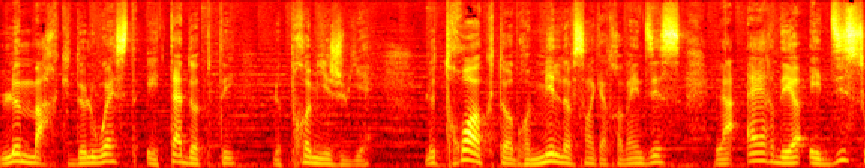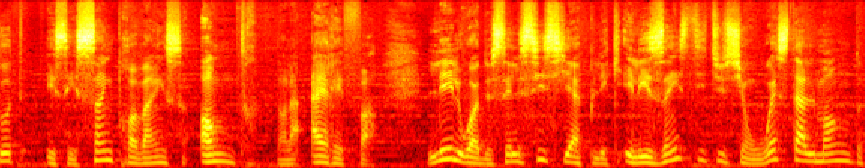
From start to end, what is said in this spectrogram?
Le marque de l'Ouest est adopté le 1er juillet. Le 3 octobre 1990, la RDA est dissoute et ses cinq provinces entrent dans la RFA. Les lois de celle-ci s'y appliquent et les institutions ouest-allemandes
